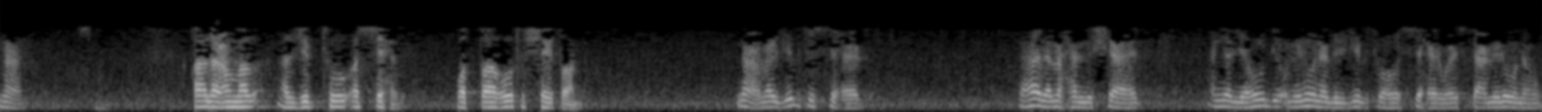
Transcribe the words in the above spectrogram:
نعم. قال عمر الجبت السحر والطاغوت الشيطان؟ نعم الجبت السحر؟ فهذا محل الشاهد أن اليهود يؤمنون بالجبت وهو السحر ويستعملونه.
